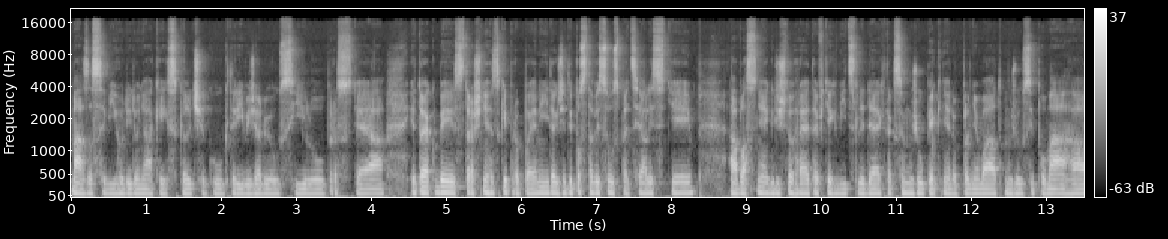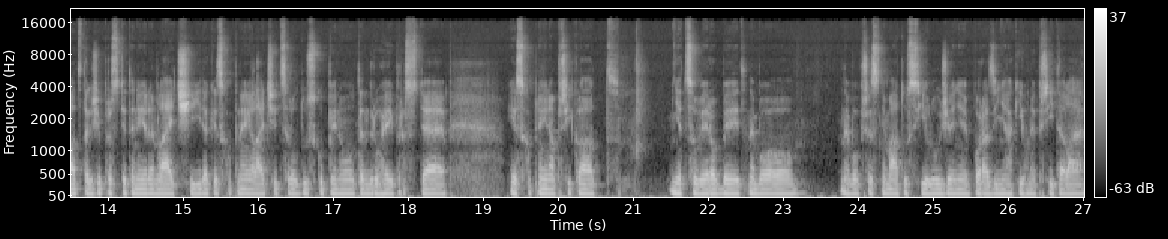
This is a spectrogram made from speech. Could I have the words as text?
má zase výhody do nějakých skillčeků, který vyžadují sílu prostě a je to jakoby strašně hezky propojený, takže ty postavy jsou specialisti a vlastně když to hrajete v těch víc lidech, tak se můžou pěkně doplňovat, můžou si pomáhat, takže prostě ten jeden léčí, tak je schopný léčit celou tu skupinu, ten druhý prostě je schopný například něco vyrobit nebo, nebo přesně má tu sílu, že ně porazí nějakého nepřítele.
